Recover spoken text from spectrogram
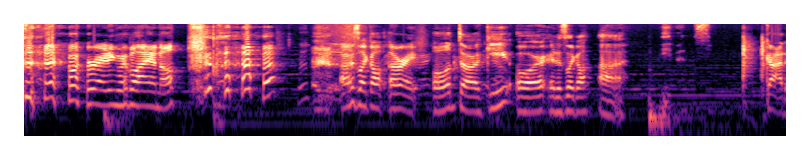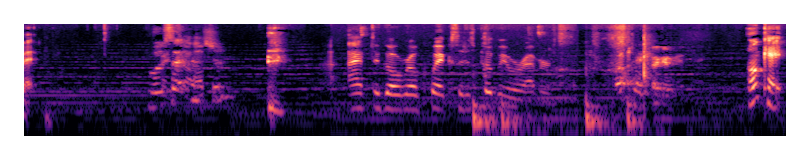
we're riding with Lionel. I was like, all all right, old doggy, or it is like, ah, evens. Got it. What was that Myself. question? I have to go real quick, so just put me wherever. Okay. Okay. Okay.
